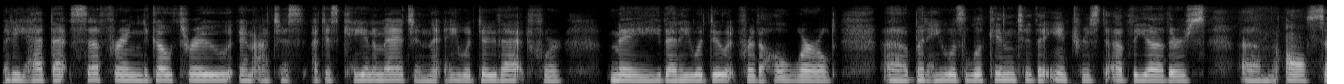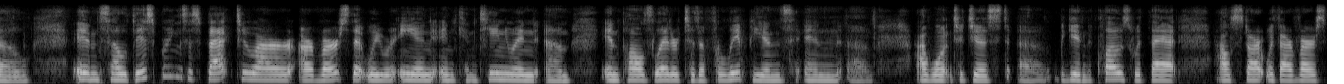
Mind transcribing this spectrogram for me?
but he had that suffering to go through. And I just, I just can't imagine that he would do that for me, that he would do it for the whole world. Uh, but he was looking to the interest of the others um, also. And so this brings us back to our, our verse that we were in and continuing um, in Paul's letter to the Philippians. And um, I want to just uh, begin to close with that. I'll start with our verse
